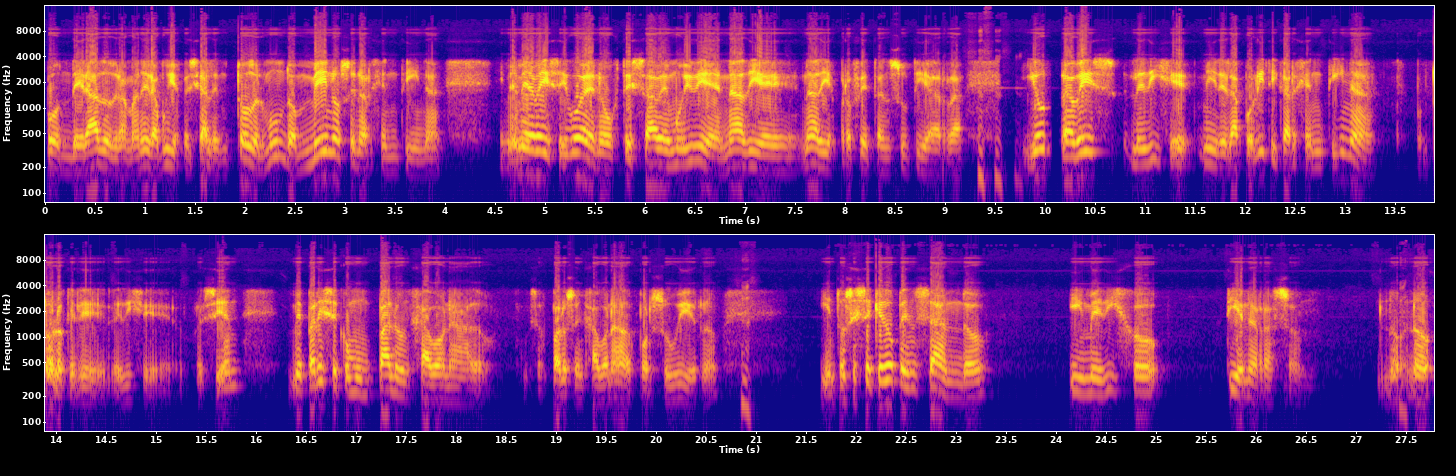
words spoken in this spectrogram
ponderado de una manera muy especial en todo el mundo, menos en Argentina, y me mira y me dice, bueno, usted sabe muy bien, nadie, nadie es profeta en su tierra. Y otra vez le dije, mire, la política argentina, por todo lo que le, dije recién, me parece como un palo enjabonado, esos palos enjabonados por subir, ¿no? Y entonces se quedó pensando y me dijo, tiene razón. No, no,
